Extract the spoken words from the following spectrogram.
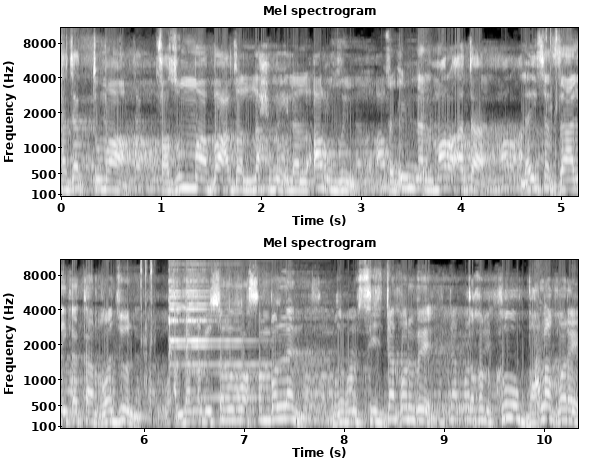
সাজাতুমা ফাজুম্মা বা'দাল লাহমি ইলাল আরদি ফাইন্নাল মারআতা লাইসা যালিকা কার রাজুল। আল্লাহ নবী সাল্লাল্লাহু আলাইহি বললেন, যখন সিজদা করবে, তখন খুব ভালো করে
